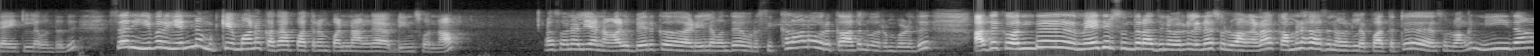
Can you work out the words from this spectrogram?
டைட்டிலில் வந்தது. சரி இவர் என்ன முக்கியமான கதாபாத்திரம் பண்ணாங்க அப்படின்னு சொன்னால் நான் சொன்னேன் இல்லையா நாலு பேருக்கு இடையில வந்து ஒரு சிக்கலான ஒரு காதல் வரும்பொழுது அதுக்கு வந்து மேஜர் சுந்தரராஜன் அவர்கள் என்ன சொல்லுவாங்கன்னா கமலஹாசன் அவர்களை பார்த்துட்டு சொல்லுவாங்க நீ தான்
